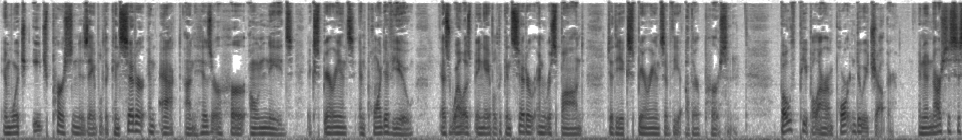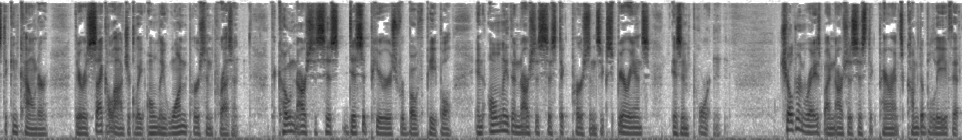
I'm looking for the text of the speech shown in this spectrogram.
in which each person is able to consider and act on his or her own needs, experience, and point of view, as well as being able to consider and respond to the experience of the other person. Both people are important to each other. In a narcissistic encounter, there is psychologically only one person present. The co narcissist disappears for both people, and only the narcissistic person's experience is important. Children raised by narcissistic parents come to believe that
